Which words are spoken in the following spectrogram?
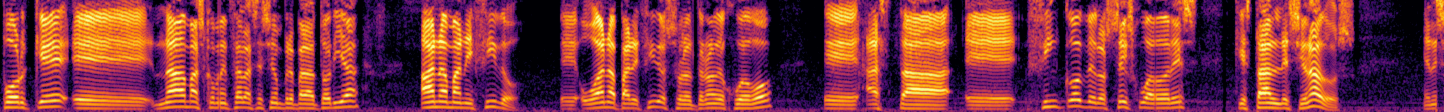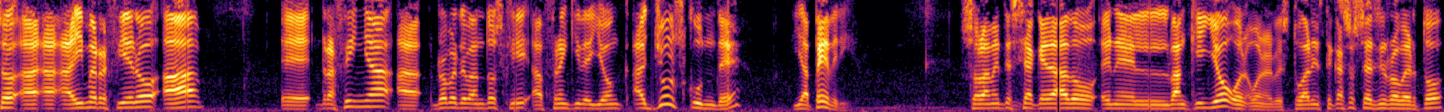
porque eh, nada más comenzar la sesión preparatoria han amanecido eh, o han aparecido sobre el terreno de juego eh, hasta cinco de los seis jugadores que están lesionados. En eso ahí me refiero a eh, Rafinha, a Robert Lewandowski, a Frenkie de Jong, a Jules Koundé y a Pedri. Solamente se ha quedado en el banquillo, o en el vestuario en este caso, Sergi Roberto,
